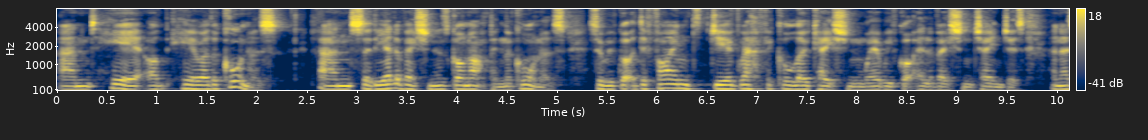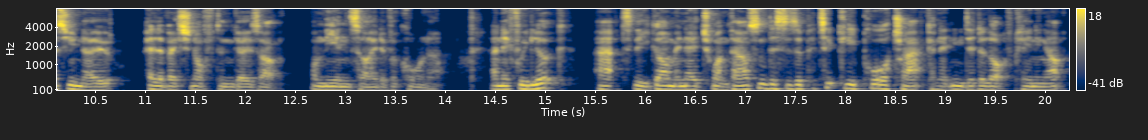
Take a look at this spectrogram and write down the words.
And here are, here are the corners. And so the elevation has gone up in the corners. So we've got a defined geographical location where we've got elevation changes. And as you know, elevation often goes up on the inside of a corner. And if we look at the Garmin Edge 1000, this is a particularly poor track and it needed a lot of cleaning up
